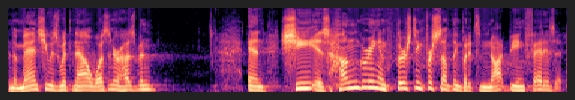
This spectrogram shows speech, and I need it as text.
And the man she was with now wasn't her husband? And she is hungering and thirsting for something, but it's not being fed, is it?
